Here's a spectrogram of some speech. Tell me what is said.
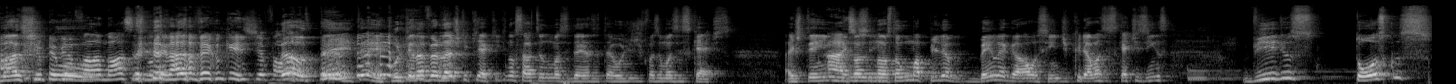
mas tipo... Eu ia falar, nossa, isso não tem nada a ver com o que a gente ia falar. Não, tem, tem, porque na verdade o que que é? Aqui que nós estávamos tendo umas ideias até hoje de fazer umas sketches. A gente tem, Ah, nós, sim. nós estamos com uma pilha bem legal, assim, de criar umas sketchzinhas, vídeos toscos,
